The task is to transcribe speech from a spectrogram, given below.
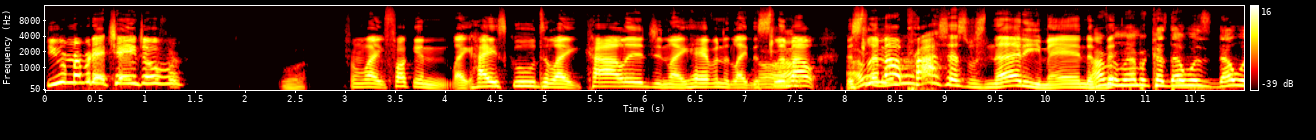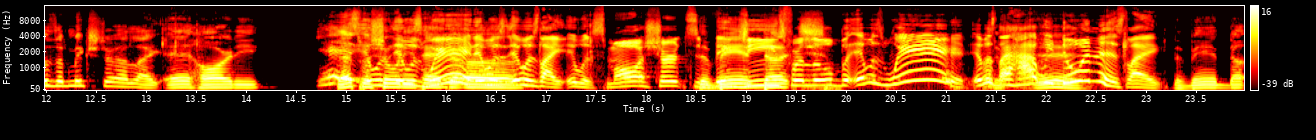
Do you remember that changeover? What? from like fucking like high school to like college and like having to like the No, slim I- out the I slim out process was nutty man the I remember because that was that was a mixture of like Ed Hardy. Yeah that's it, what was it was had weird the, it was uh, it was like it was small shirts and big Van jeans for a little bit it was weird it was The- like how we doing this like The Van du-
